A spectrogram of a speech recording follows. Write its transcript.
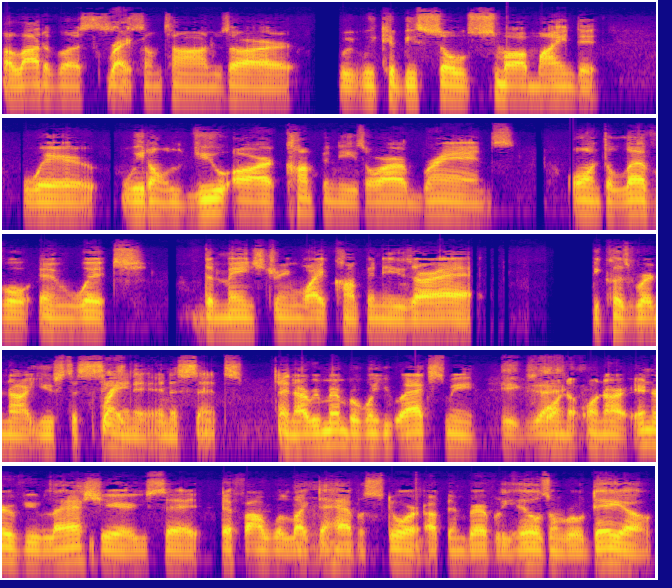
a lot of us Right. sometimes are we, we could be so small minded where we don't view our companies or our brands on the level in which the mainstream white companies are at because we're not used to seeing Right. it in a sense. And I remember when you asked me on Exactly. on our interview last year, you said if I would like to have a store up in Beverly Hills on Rodeo,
